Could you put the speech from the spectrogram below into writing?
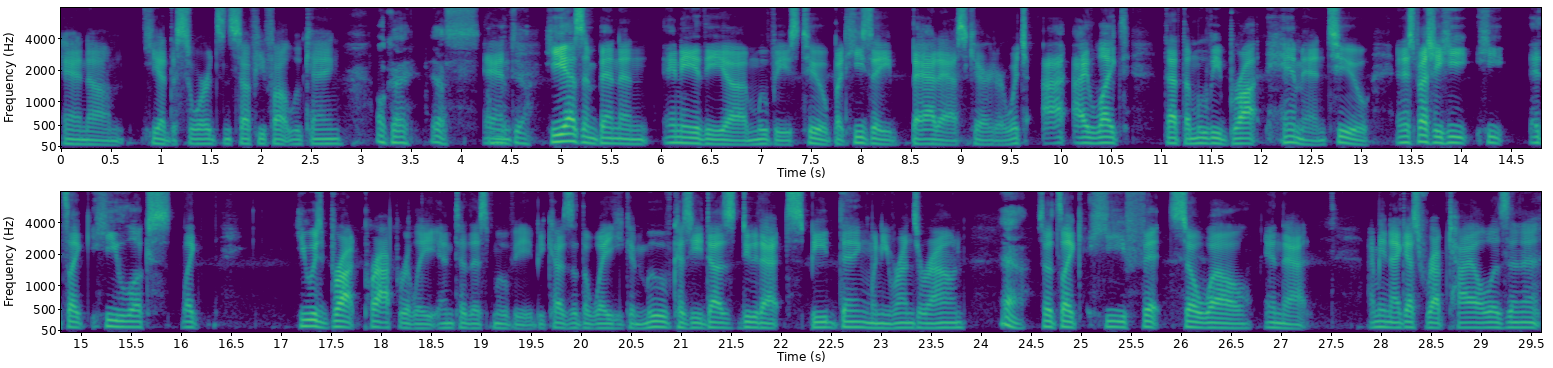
and um he had the swords and stuff. He fought Liu Kang. Okay. Yes. And ya. He hasn't been in any of the uh, movies too, but he's a badass character, which I, I liked that the movie brought him in too, and especially he he it's like he looks like he was brought properly into this movie because of the way he can move because he does do that speed thing when he runs around. Yeah. So it's like he fit so well in that. I mean, I guess Reptile was in it.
